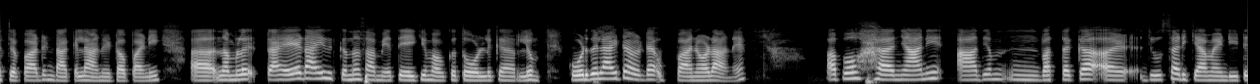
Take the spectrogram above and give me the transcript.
ഒച്ചപ്പാടുണ്ടാക്കലാണ് കേട്ടോ പണി. നമ്മൾ ടയേർഡായി നിൽക്കുന്ന സമയത്തേക്കും അവൾക്ക് തോളിൽ കയറലും കൂടുതലായിട്ട് അവളുടെ ഉപ്പാനോടാണ്. അപ്പോൾ ഞാൻ ആദ്യം വത്തക്ക ജ്യൂസ് അടിക്കാൻ വേണ്ടിയിട്ട്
